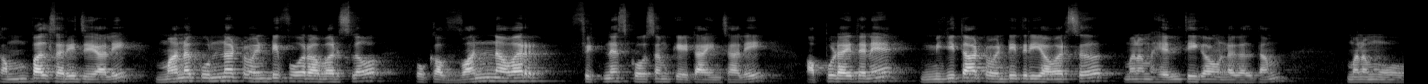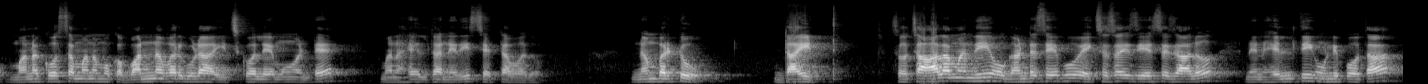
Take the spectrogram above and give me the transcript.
కంపల్సరీ చేయాలి. మనకున్న ట్వంటీ ఫోర్ అవర్స్లో ఒక వన్ అవర్ ఫిట్నెస్ కోసం కేటాయించాలి. అప్పుడైతేనే మిగతా ట్వంటీ త్రీ అవర్స్ మనం హెల్తీగా ఉండగలుగుతాం. మనము మన కోసం మనం ఒక వన్ అవర్ కూడా ఇచ్చుకోలేము అంటే మన హెల్త్ అనేది సెట్ అవ్వదు. నెంబర్ టూ డైట్. సో చాలామంది ఒక గంట సేపు ఎక్సర్సైజ్ చేస్తే చాలు నేను హెల్తీగా ఉండిపోతా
